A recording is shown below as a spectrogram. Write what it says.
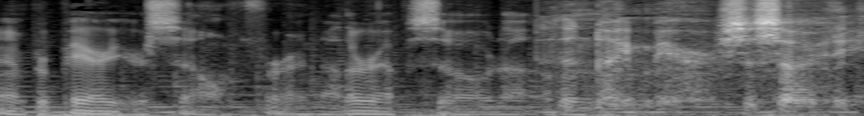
and prepare yourself for another episode of The Nightmare Society.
